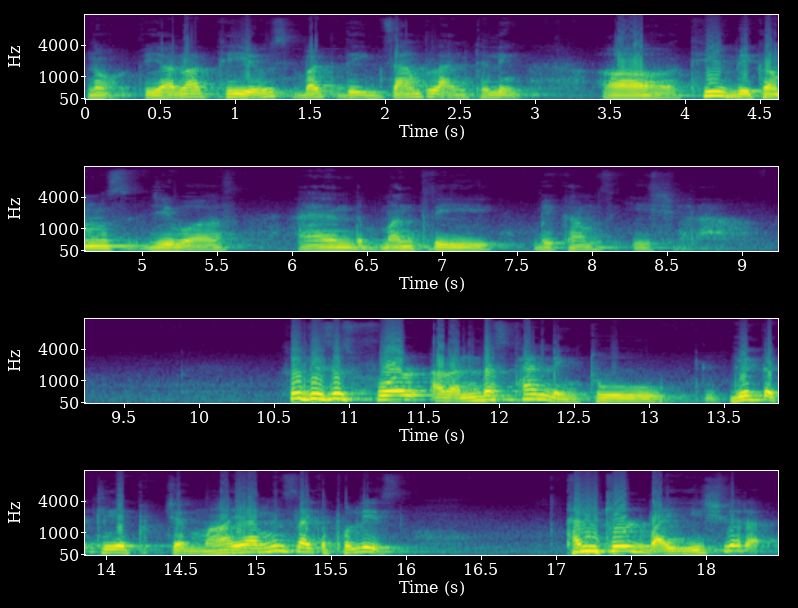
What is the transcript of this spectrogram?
No, we are not thieves, but the example I am telling uh, thief becomes Jivas and mantri becomes Ishvara. So, this is for our understanding to get the clear picture. Maya means like a police controlled by Ishvara.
